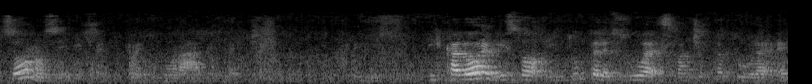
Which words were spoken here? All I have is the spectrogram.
sono segni pretumorali invece. Il calore visto in tutte le sue sfaccettature è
